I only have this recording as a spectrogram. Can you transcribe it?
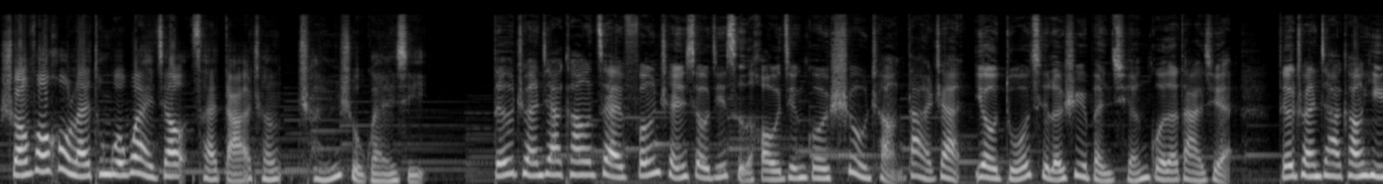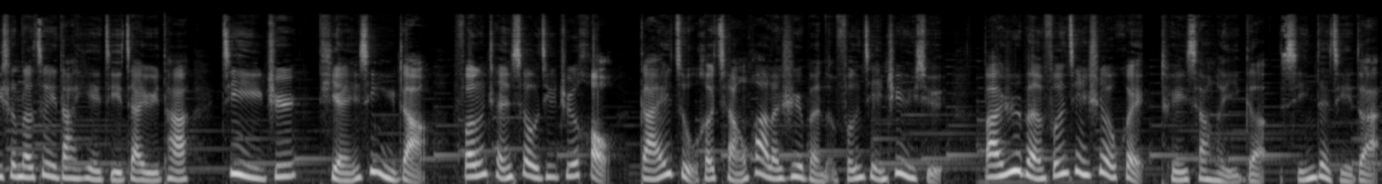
双方后来通过外交才达成臣属关系。德川家康在丰臣秀吉死后，经过数场大战，又夺取了日本全国的大权。德川家康一生的最大业绩在于他继之田信长、丰臣秀吉之后，改组和强化了日本的封建秩序，把日本封建社会推向了一个新的阶段。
